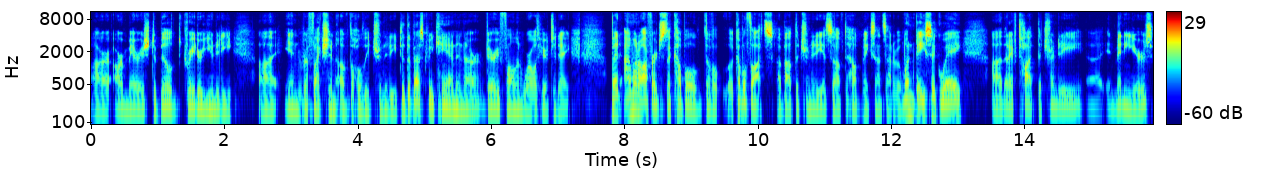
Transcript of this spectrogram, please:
our, our marriage to build greater unity uh, in reflection of the Holy Trinity to the best we can in our very fallen world here today. But I want to offer just a couple a couple thoughts about the Trinity itself to help make sense out of it. One basic way uh, that I've taught the Trinity uh, in many years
